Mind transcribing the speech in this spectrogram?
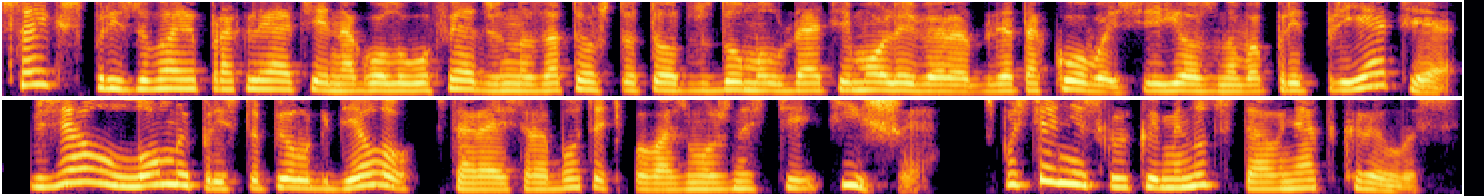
Сайкс, призывая проклятие на голову Феджина за то, что тот вздумал дать им Оливера для такого серьезного предприятия, взял лом и приступил к делу, стараясь работать по возможности тише. Спустя несколько минут ставня открылась.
